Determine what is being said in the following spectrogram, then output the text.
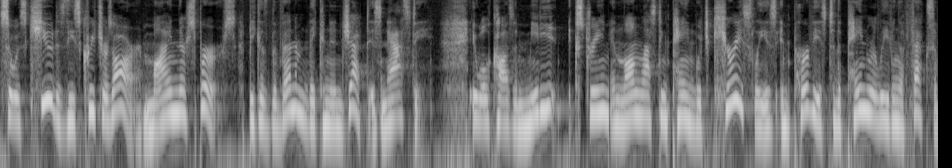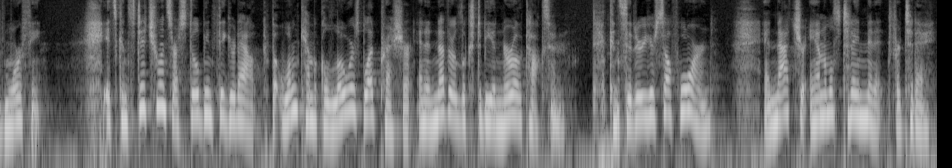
So, as cute as these creatures are, mind their spurs, because the venom they can inject is nasty. It will cause immediate, extreme, and long lasting pain, which curiously is impervious to the pain relieving effects of morphine. Its constituents are still being figured out, but one chemical lowers blood pressure and another looks to be a neurotoxin. Consider yourself warned. And that's your Animals Today Minute for today.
